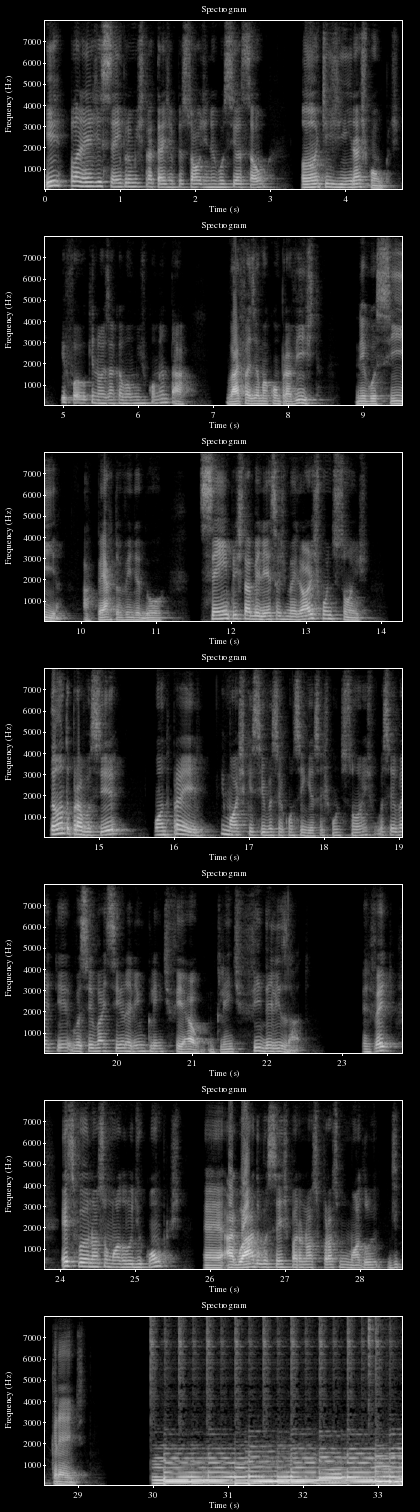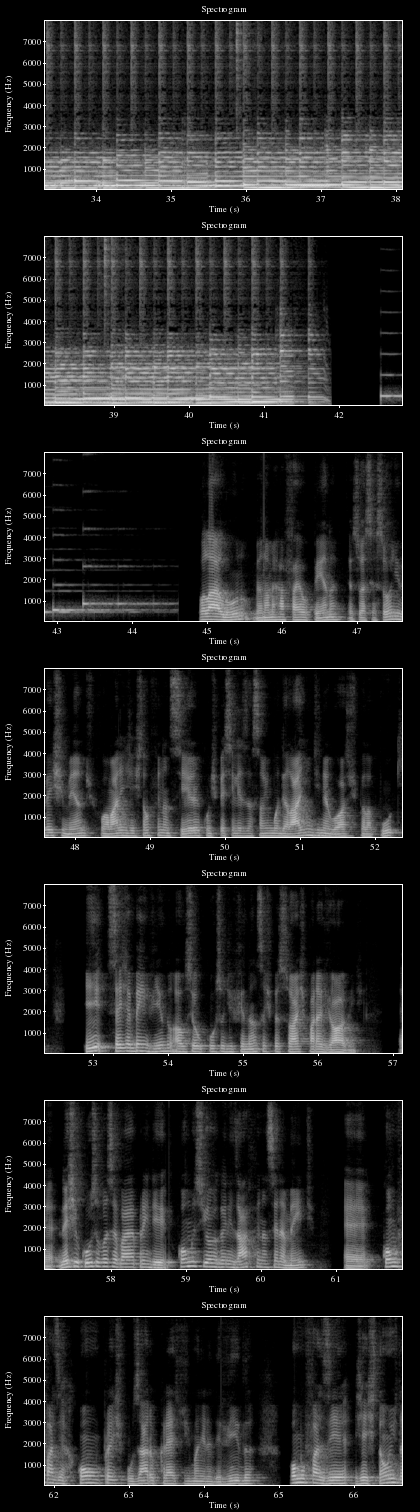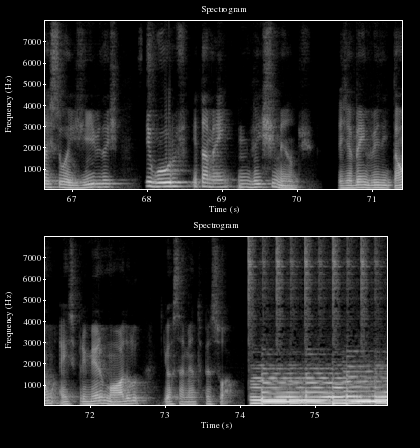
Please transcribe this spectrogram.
E planeje sempre uma estratégia pessoal de negociação antes de ir às compras, que foi o que nós acabamos de comentar. Vai fazer uma compra à vista? Negocia, aperta o vendedor. Sempre estabeleça as melhores condições, tanto para você quanto para ele. E mostre que se você conseguir essas condições, você vai ter, você vai ser ali um cliente fiel, um cliente fidelizado. Perfeito? Esse foi o nosso módulo de compras. É, aguardo vocês para o nosso próximo módulo de crédito. Olá, aluno. Meu nome é Rafael Pena. Eu sou assessor de investimentos, formado em gestão financeira com especialização em modelagem de negócios pela PUC e seja bem-vindo ao seu curso de Finanças Pessoais para Jovens. É, neste curso você vai aprender como se organizar financeiramente, é, como fazer compras, usar o crédito de maneira devida, como fazer gestões das suas dívidas, seguros e também investimentos. Seja bem-vindo então a esse primeiro módulo de orçamento pessoal. Música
